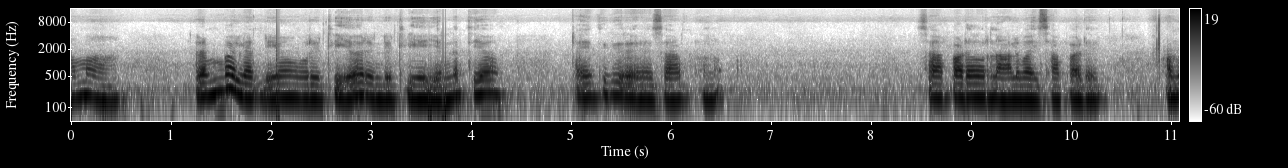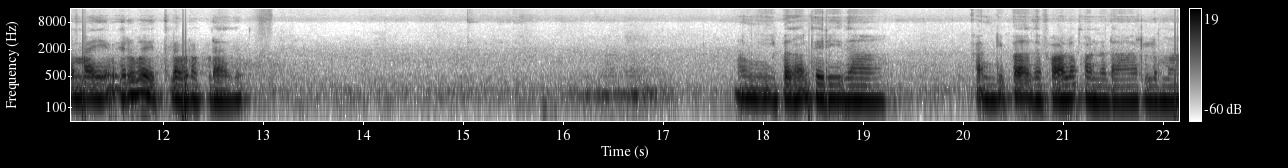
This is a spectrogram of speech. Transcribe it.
ஆமாம் ரொம்ப இல்லாட்டியும் ஒரு இட்லியோ ரெண்டு இட்லியோ என்னத்தையோ டயத்துக்கு சாப்பிடணும். சாப்பாடு ஒரு நாலு வாய் சாப்பாடு. அந்த மாதிரி வெறும் வயிற்றில் விடக்கூடாது. இப்போ தான் தெரியுதா? கண்டிப்பாக அதை ஃபாலோ பண்ணடா அருளுமா.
